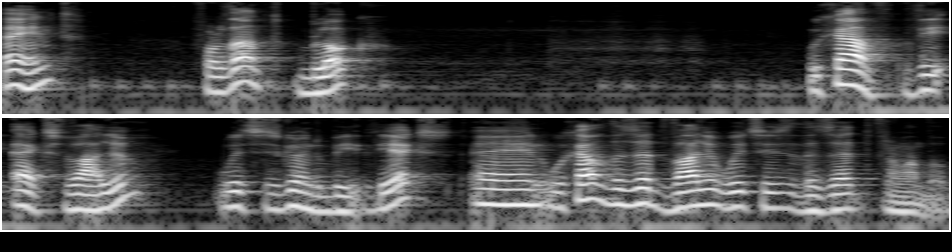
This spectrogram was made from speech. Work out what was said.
and for that block, we have the x value which is going to be the x, and we have the z value, which is the z from above.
